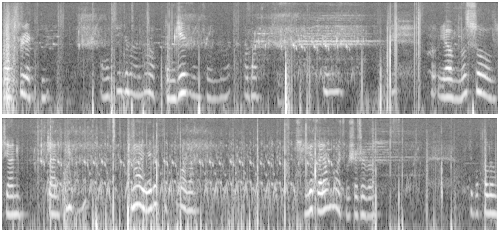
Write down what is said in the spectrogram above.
kontrol ettim. Altıydı ben ne yaptım? Girdim sonra. Adam. Ya nasıl oldu yani? Yani yere tuttu adam. Hile falan mı açmış acaba? Hadi bakalım.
